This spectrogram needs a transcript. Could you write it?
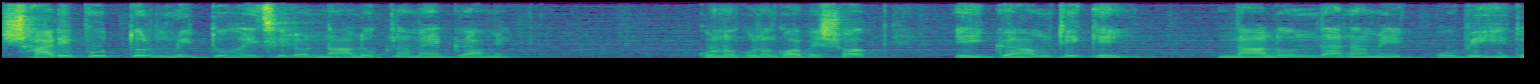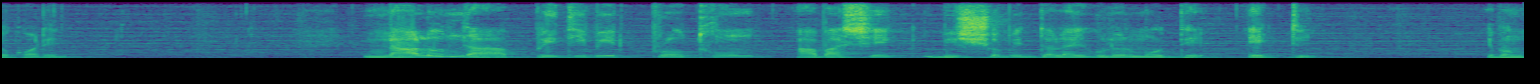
সারিপুত্তর মৃত্যু হয়েছিল নালক নামে এক গ্রামে। কোনো কোনো গবেষক এই গ্রামটিকেই নালন্দা নামে অভিহিত করেন। নালন্দা পৃথিবীর প্রথম আবাসিক বিশ্ববিদ্যালয়গুলোর মধ্যে একটি এবং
